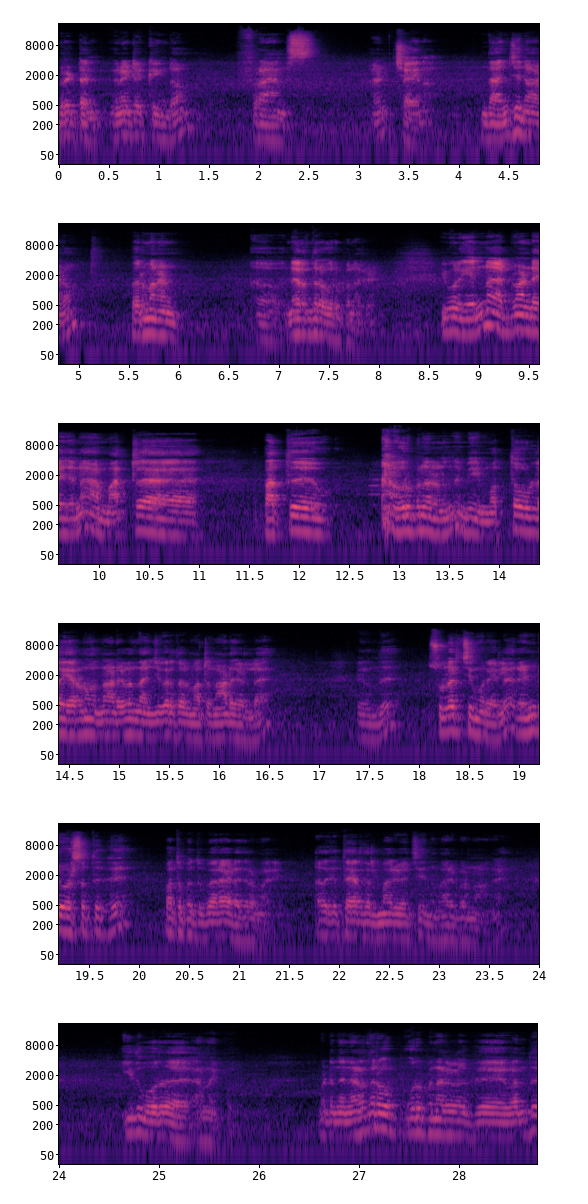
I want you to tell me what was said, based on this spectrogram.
Britain United Kingdom France and China இந்த அஞ்சு நாடும் பெர்மனன்ட் நிரந்தர உறுப்பினர்கள். இவங்களுக்கு என்ன அட்வான்டேஜ்னால் மற்ற பத்து உறுப்பினர்கள் வந்து மீ மொத்தம் உள்ள இரநூறு நாடுகள் இந்த அஞ்சு பேர் தவிர மற்ற நாடுகளில் இருந்து சுழற்சி முறையில் ரெண்டு வருஷத்துக்கு பத்து பத்து பேராக எடுக்கிற மாதிரி. அதுக்கு தேர்தல் மாதிரி வச்சு இந்த மாதிரி பண்ணுவாங்க. இது ஒரு அமைப்பு. பட் இந்த நிரந்தர உறுப்பினர்களுக்கு வந்து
